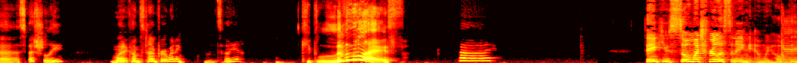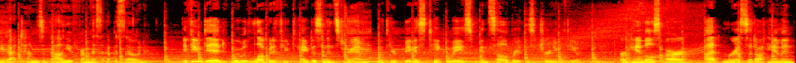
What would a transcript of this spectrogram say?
uh, especially when it comes time for a wedding. So yeah, keep living the life. Bye. Thank you so much for listening, and we hope that you got tons of value from this episode. If you did, we would love it if you tagged us on Instagram with your biggest takeaway so we can celebrate this journey with you. Our handles are at marissa.hamon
